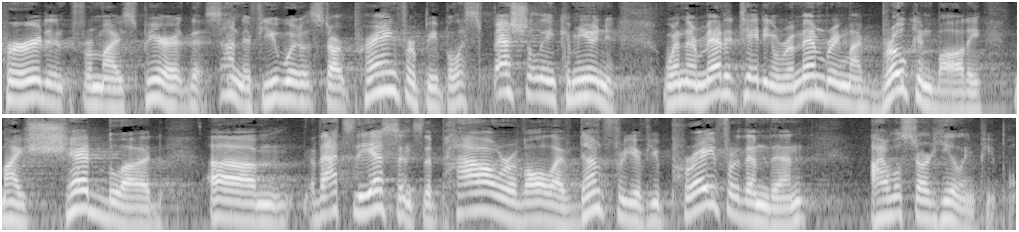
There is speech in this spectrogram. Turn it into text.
heard from my spirit that, son, if you would start praying for people, especially in communion, when they're meditating remembering my broken body, my shed blood, um, that's the essence, the power of all I've done for you. If you pray for them, then I will start healing people.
